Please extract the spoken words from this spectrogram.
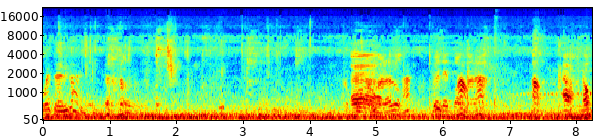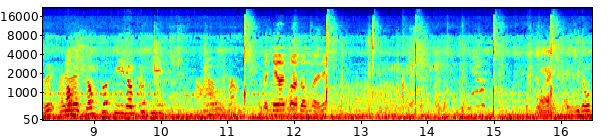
ไว้ใจไม่ได้มาแล้วลูกเล่นเล่นบอลมาแล้วอ้าวอ้าวน้องเฮ้ยไปเลยดมทุกทีดมทุกทีเอาเอาเอาไปเจอไอ้พ่อดมเลยนี่ ไปไปดม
